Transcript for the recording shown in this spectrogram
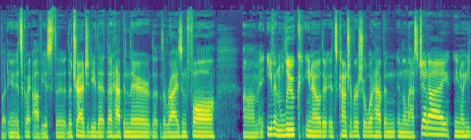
but it's quite obvious the the tragedy that that happened there, the the rise and fall. Um, and even Luke, you know, it's controversial what happened in the Last Jedi. You know, he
